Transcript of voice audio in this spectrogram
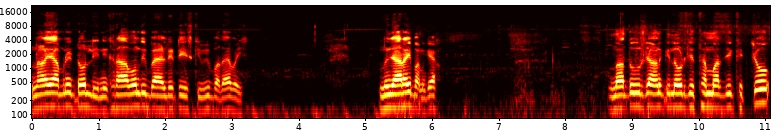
ਨਾਲੇ ਆਪਣੀ ਢੋਲੀ ਨਹੀਂ ਖਰਾਬ ਹੁੰਦੀ, ਬੈਲ ਦੀ ਟੀਸਕੀ ਵੀ ਪਤਾ ਹੈ ਬਈ। ਨਜ਼ਾਰਾ ਹੀ ਬਣ ਗਿਆ। ਨਾ ਦੂਰ ਜਾਣ ਦੀ ਲੋੜ, ਜਿੱਥੇ ਮਰਜ਼ੀ ਖਿੱਚੋ,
